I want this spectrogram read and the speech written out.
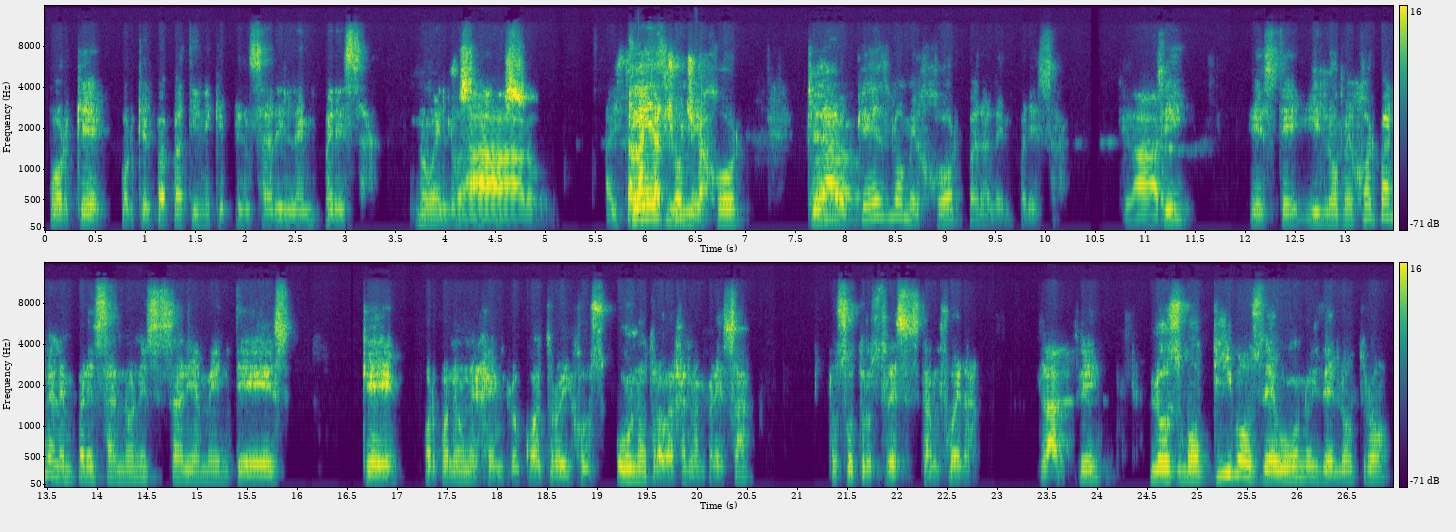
¿Por qué? Porque el papá tiene que pensar en la empresa, no en los claro. Ahí está la cachucha. Es lo mejor? Claro, ¿qué es lo mejor para la empresa? Claro. Sí. Este, y lo mejor para la empresa no necesariamente es que por poner un ejemplo, cuatro hijos, uno trabaja en la empresa, los otros tres están fuera. Claro. ¿sí? Los motivos de uno y del otro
